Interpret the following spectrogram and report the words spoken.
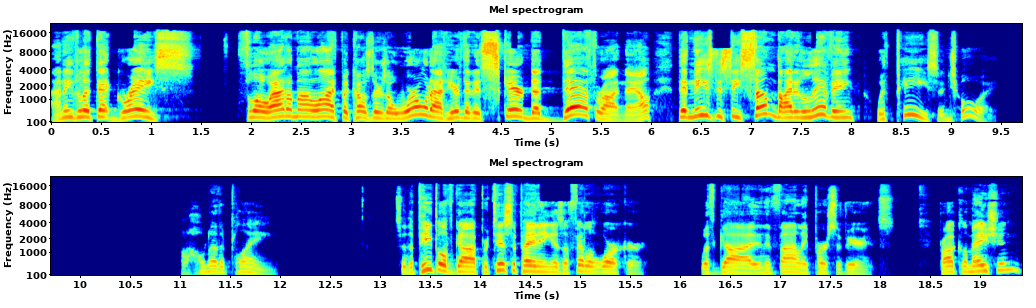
I need to let that grace flow out of my life because there's a world out here that is scared to death right now that needs to see somebody living with peace and joy on a whole nother plane. So the people of God participating as a fellow worker with God, and then finally perseverance. Proclamation,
